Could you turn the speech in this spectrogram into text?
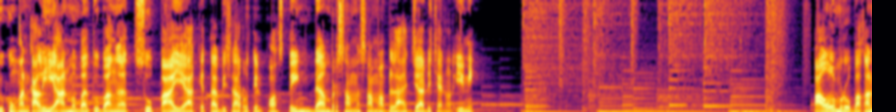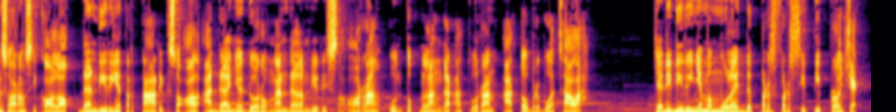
Dukungan kalian membantu banget supaya kita bisa rutin posting dan bersama-sama belajar di channel ini. Paul merupakan seorang psikolog dan dirinya tertarik soal adanya dorongan dalam diri seorang untuk melanggar aturan atau berbuat salah. Jadi dirinya memulai The Perversity Project,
